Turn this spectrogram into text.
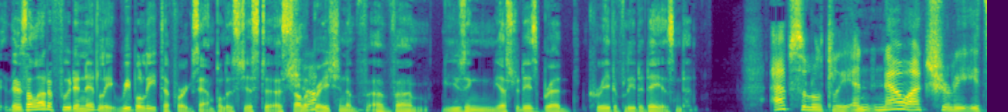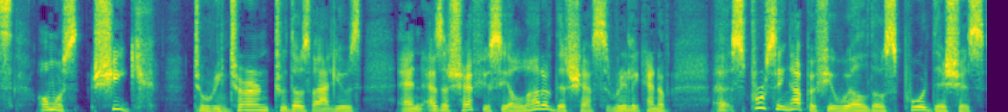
there's a lot of food in Italy. Ribollita, for example, is just a, celebration of, of um, using yesterday's bread creatively today, isn't it? Absolutely. And now actually it's almost chic to return to those values. And as a chef, you see a lot of the chefs really kind of uh, sprucing up, if you will, those poor dishes.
